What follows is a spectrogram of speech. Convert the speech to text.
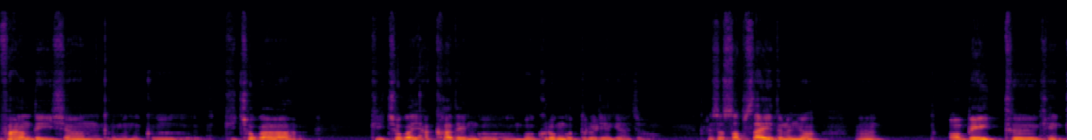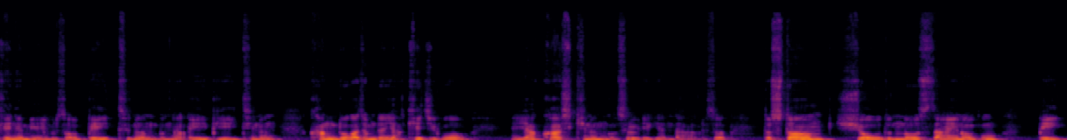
foundation 그러면 그 기초가 기초가 약화된 거 뭐 그런 것들을 얘기하죠. 그래서 subside는요. 어, 개- 개념이에요. 그래서 abate는 뭐냐? abate는 강도가 점점 약해지고 약화시키는 것을 얘기한다. 그래서 the storm showed no sign of bait,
